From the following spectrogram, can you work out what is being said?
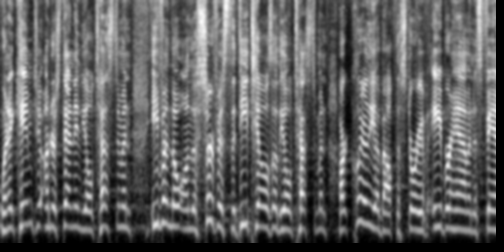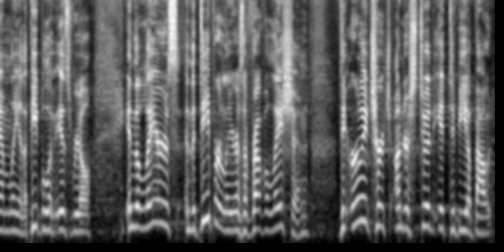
When it came to understanding the Old Testament, even though on the surface the details of the Old Testament are clearly about the story of Abraham and his family and the people of Israel, in the layers, in the deeper layers of Revelation, the early church understood it to be about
